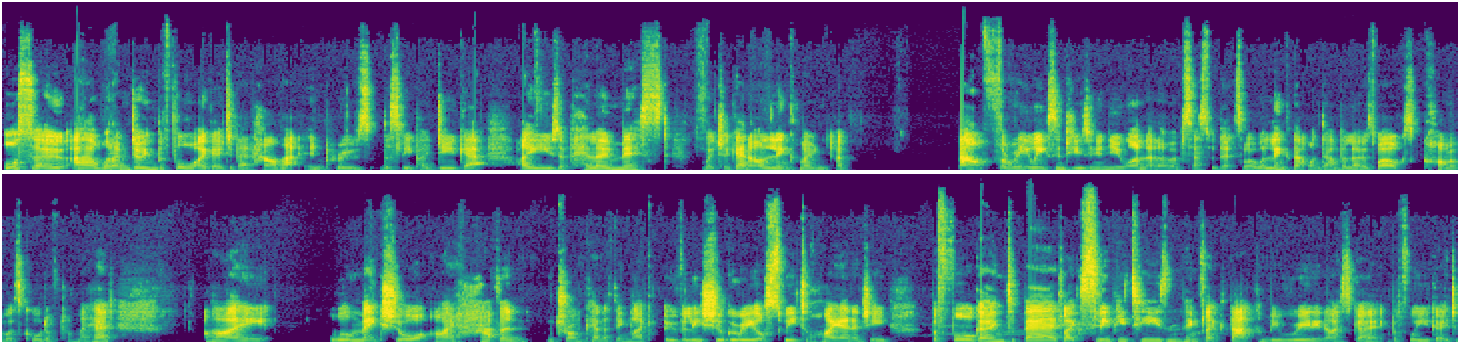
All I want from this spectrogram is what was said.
Also, uh, what I'm doing before I go to bed, how that improves the sleep I do get. I use a pillow mist, which again I'll link my. I've about three weeks into using a new one and I'm obsessed with it. So I will link that one down below as well because I can't remember what it's called off the top of my head. I will make sure I haven't drunk anything like overly sugary or sweet or high energy before going to bed, like sleepy teas and things like that can be really nice going before you go to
